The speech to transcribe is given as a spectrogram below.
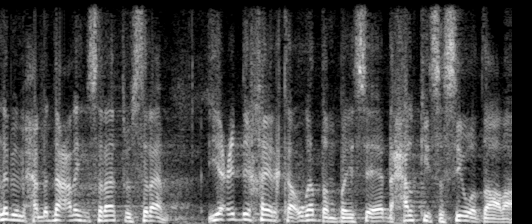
nebi maxamedna calayhi salaatu wasalaam iyo ciddii khayrka uga dambaysa ee dhaxalkiisa sii wadaaba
